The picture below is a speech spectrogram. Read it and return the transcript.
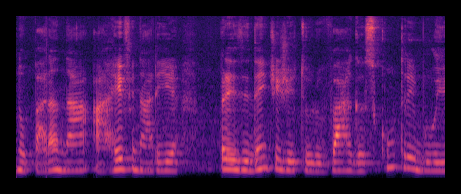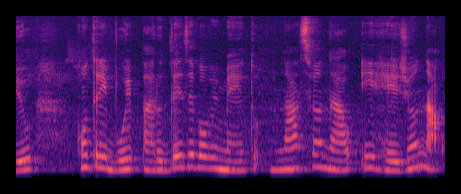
No Paraná, a refinaria presidente Getúlio Vargas contribuiu, contribui para o desenvolvimento nacional e regional.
